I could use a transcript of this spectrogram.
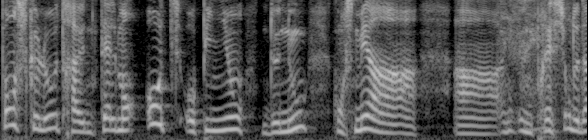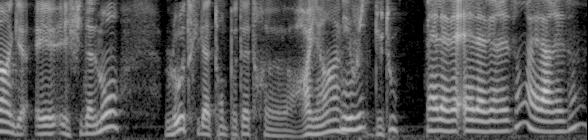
pense que l'autre a une tellement haute opinion de nous qu'on se met un, un- une pression de dingue. Et, et finalement, l'autre, il attend peut-être euh, rien Mais oui. du tout. Mais elle avait, elle avait raison, elle a raison.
